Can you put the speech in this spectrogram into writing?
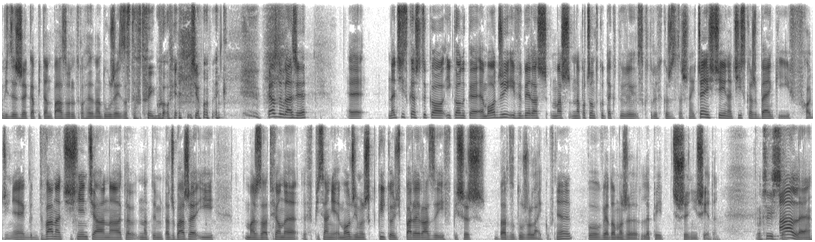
Widzę, że kapitan Pazur trochę na dłużej został w twojej głowie, ziomek. W każdym razie e, naciskasz tylko ikonkę emoji i wybierasz, masz na początku te, który, z których korzystasz najczęściej, naciskasz bank i wchodzi, nie? Jakby dwa naciśnięcia na, na tym touchbarze i masz załatwione wpisanie emoji, możesz kliknąć parę razy i wpiszesz bardzo dużo lajków, nie? Bo wiadomo, że lepiej trzy niż jeden. Oczywiście. Ale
